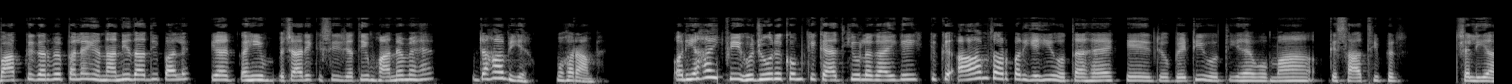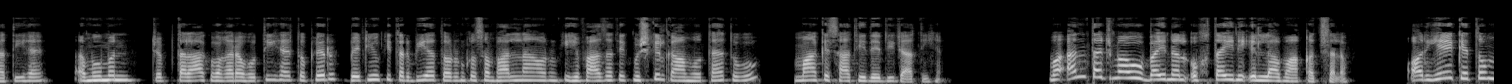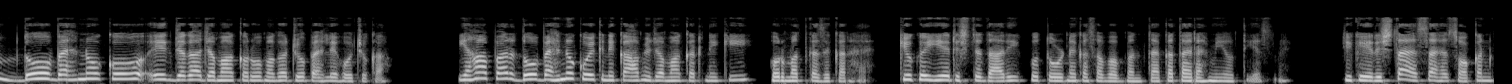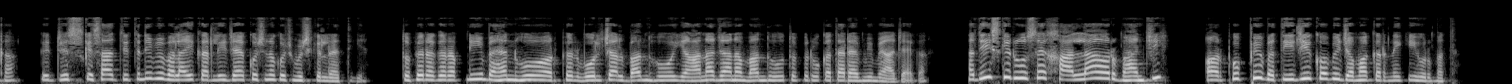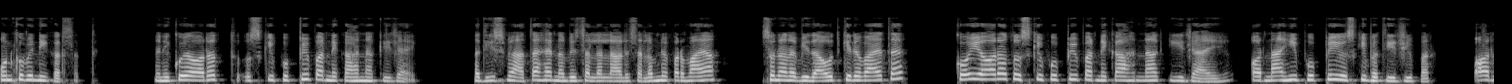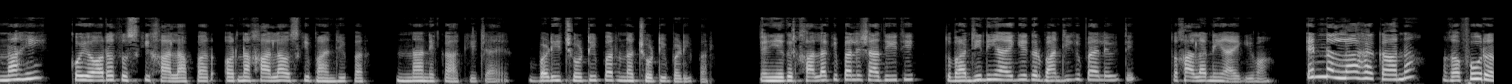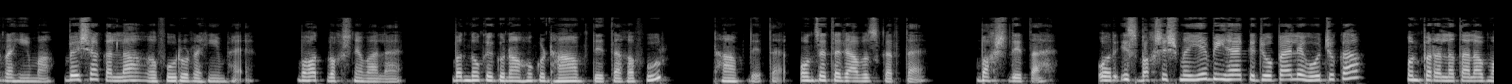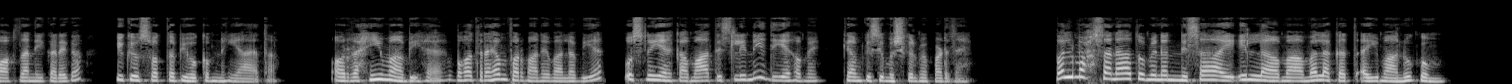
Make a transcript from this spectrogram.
باپ کے گھر میں پلے، یا نانی دادی پالے، یا کہیں بےچاری کسی یتیم خانے میں ہے، جہاں بھی ہے، وہ حرام ہے۔ اور یہاں فی حجور کم کی قید کیوں لگائی گئی؟ کیونکہ عام طور پر یہی ہوتا ہے کہ جو بیٹی ہوتی ہے وہ ماں کے ساتھ ہی پھر چلی آتی ہے۔ عموماً جب طلاق وغیرہ ہوتی ہے تو پھر بیٹیوں کی تربیت اور ان کو سنبھالنا اور ان کی حفاظت ایک مشکل کام ہوتا ہے تو وہ ماں کے ساتھ ہی دے دی جاتی ہیں۔ وہ ان تجما بین الختعین اللہ ماقت سلف۔ اور یہ کہ تم دو بہنوں کو ایک جگہ جمع کرو مگر جو پہلے ہو چکا۔ یہاں پر دو بہنوں کو ایک نکاح میں جمع کرنے کی حرمت کا ذکر ہے، کیونکہ یہ رشتے داری کو توڑنے کا سبب بنتا ہے، قطع رحمی ہوتی ہے اس میں۔ کیونکہ یہ رشتہ ایسا ہے سوکن کا کہ جس کے ساتھ جتنی بھی بلائی کر لی جائے، کچھ نہ کچھ مشکل رہتی ہے۔ تو پھر اگر اپنی بہن ہو اور پھر بول چال بند ہو یا آنا جانا بند ہو، تو پھر وہ قطع رحمی میں آ جائے گا۔ حدیث کی روح سے خالہ اور بھانجی اور پھپھی بتیجی کو بھی جمع کرنے کی حرمت ہے ان کو بھی نہیں کر سکتے۔ یعنی کوئی عورت اس کی پھپھی پر نکاح نہ کی جائے۔ گی حدیث میں آتا ہے، نبی صلی اللہ علیہ وسلم نے فرمایا سنا نبی داؤد کی روایت ہے، کوئی عورت اس کی پھپھی پر نکاح نہ کی جائے اور نہ ہی پھپھی اس کی بتیجی پر اور نہ ہی کوئی عورت اس کی خالہ پر اور نہ خالہ اس کی بانجی پر نہ نکاح کی جائے، بڑی چھوٹی پر نہ چھوٹی بڑی پر۔ یعنی اگر خالہ کی پہلے شادی ہوئی تھی تو بانجی نہیں آئے گی، اگر بانجی کی پہلے ہوئی تھی تو خالہ نہیں آئے گی وہاں۔ ان اللہ کا نا غفور الرحیم، بے شک اللہ غفور الرحیم ہے، بہت بخشنے والا ہے۔ بندوں کے گناہوں کو ڈھانپ دیتا ہے، غفور ڈھانپ دیتا ہے، ان سے تجاوز کرتا ہے، بخش دیتا ہے۔ اور اس بخش میں یہ بھی ہے کہ جو پہلے ہو چکا، ان پر اللہ تعالیٰ مواخذہ نہیں کرے گا، کیونکہ اس وقت ابھی حکم نہیں آیا تھا۔ اور رحیمہ بھی ہے، بہت رحم فرمانے والا بھی ہے۔ اس نے یہ احکامات اس لیے نہیں دیے ہمیں کہ ہم کسی مشکل میں پڑ جائیں۔ بل محسنات من النساء الا ما ملكت ايمانكم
